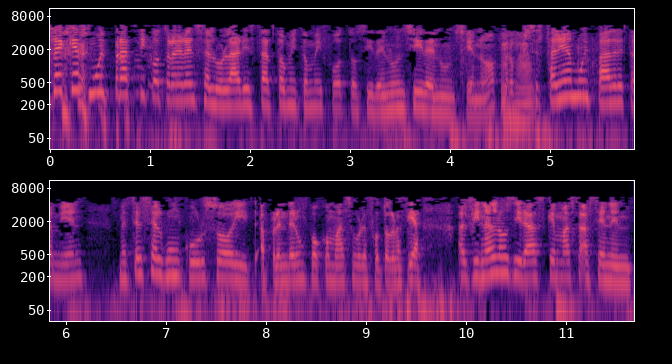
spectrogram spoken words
Sé que es muy práctico traer el celular y estar tome y tome fotos y denuncie y denuncie, ¿no? Pero pues estaría muy padre también meterse a algún curso y aprender un poco más sobre fotografía. Al final nos dirás qué más hacen en,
